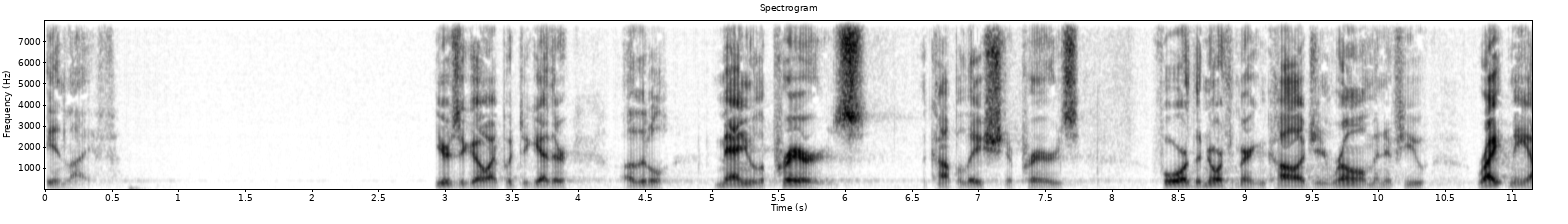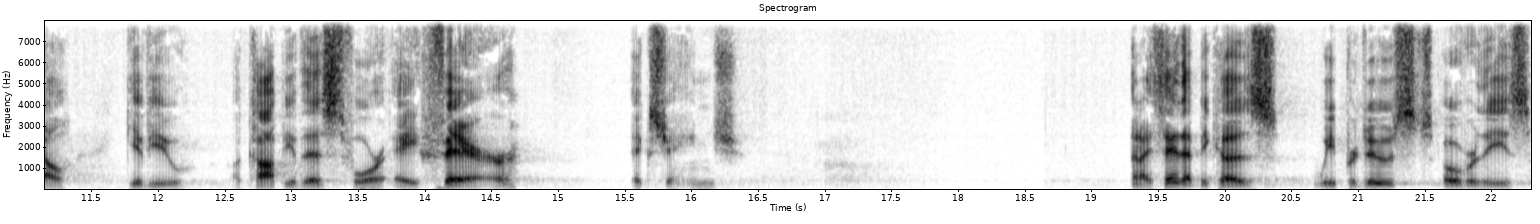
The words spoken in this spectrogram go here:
in life. Years ago, I put together a little manual of prayers, a compilation of prayers for the North American College in Rome. And if you write me, I'll give you a copy of this for a fair exchange. And I say that because we produced over these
